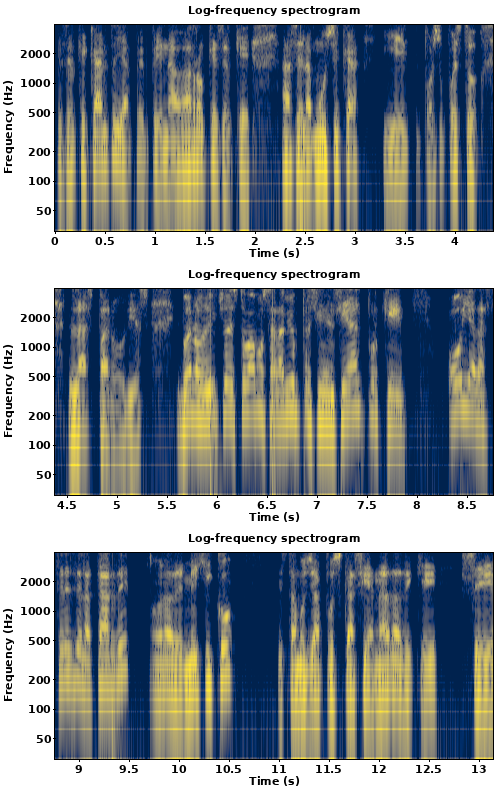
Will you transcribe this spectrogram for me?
que es el que canta, y a Pepe Navarro, que es el que hace la música y por supuesto las parodias. Bueno, dicho esto, vamos al avión presidencial porque hoy a las 3 de la tarde, hora de México, estamos ya pues casi a nada de que se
